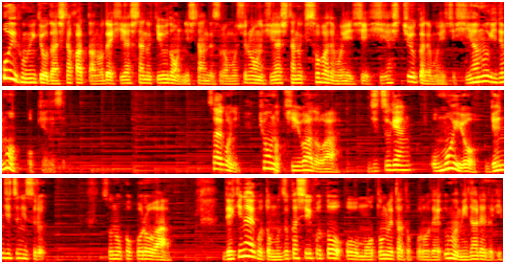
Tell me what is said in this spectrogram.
ぽい雰囲気を出したかったので、冷やした抜きうどんにしたんですが、もちろん冷やした抜きそばでもいいし、冷やし中華でもいいし、冷や麦でも OK です。最後に、今日のキーワードは、実現、思いを現実にする。その心は、できないこと、難しいことを求めたところで、有無乱れる一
